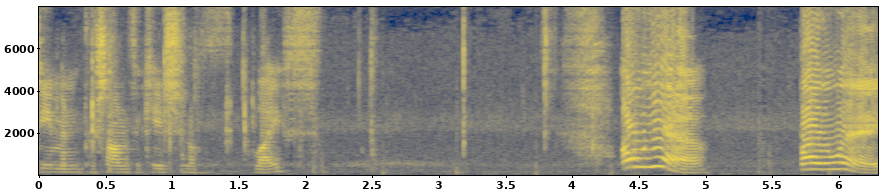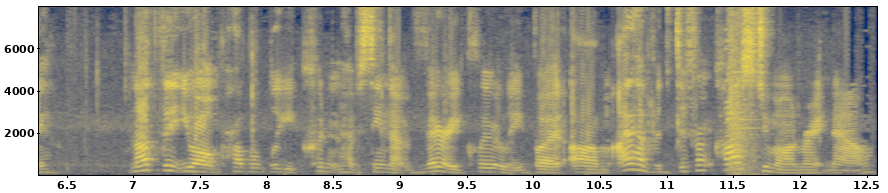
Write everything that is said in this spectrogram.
demon personification of life? Oh yeah! By the way, not that you all probably couldn't have seen that very clearly, but um, I have a different costume on right now.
